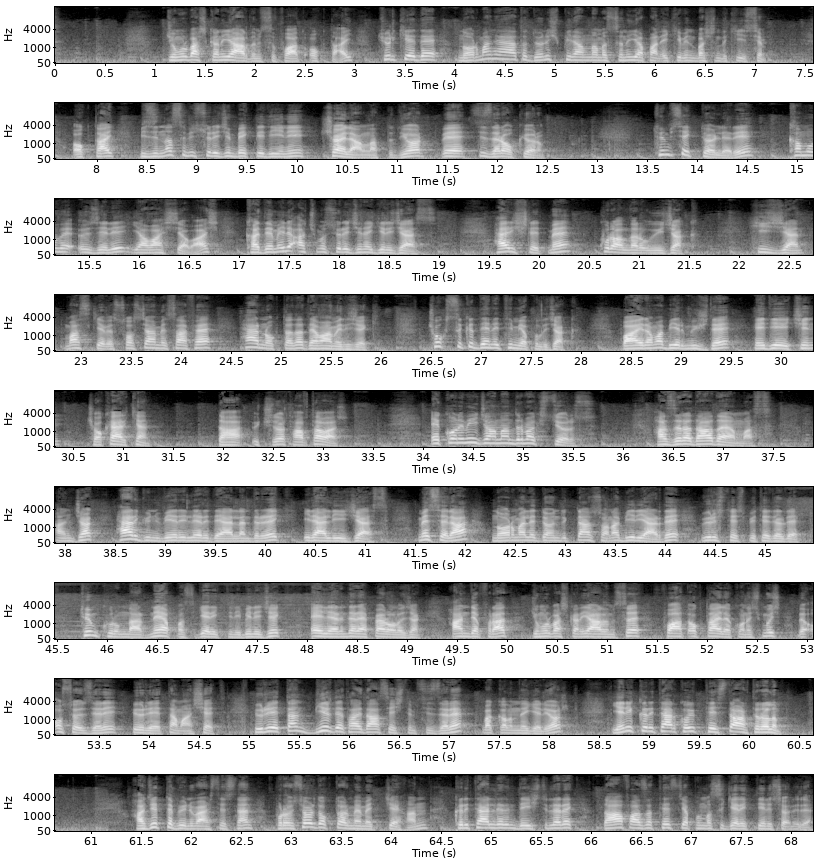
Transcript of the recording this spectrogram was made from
Cumhurbaşkanı Yardımcısı Fuat Oktay, Türkiye'de normal hayata dönüş planlamasını yapan ekibin başındaki isim. Oktay bizi nasıl bir sürecin beklediğini şöyle anlattı diyor ve sizlere okuyorum. Tüm sektörleri, kamu ve özeli yavaş yavaş kademeli açma sürecine gireceğiz. Her işletme kurallara uyacak. Hijyen, maske ve sosyal mesafe her noktada devam edecek. Çok sıkı denetim yapılacak. Bayrama bir müjde, hediye için çok erken. Daha 3-4 hafta var. Ekonomiyi canlandırmak istiyoruz. Hazıra daha dayanmaz. Ancak her gün verileri değerlendirerek ilerleyeceğiz. Mesela normale döndükten sonra bir yerde virüs tespit edildi. Tüm kurumlar ne yapması gerektiğini bilecek, ellerinde rehber olacak. Hande Fırat, Cumhurbaşkanı Yardımcısı Fuat Oktay ile konuşmuş ve o sözleri Hürriyet'te manşet. Hürriyet'ten bir detay daha seçtim sizlere. Bakalım ne geliyor. Yeni kriter koyup testi artıralım. Hacettepe Üniversitesi'nden Profesör Doktor Mehmet Ceyhan kriterlerin değiştirilerek daha fazla test yapılması gerektiğini söyledi.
